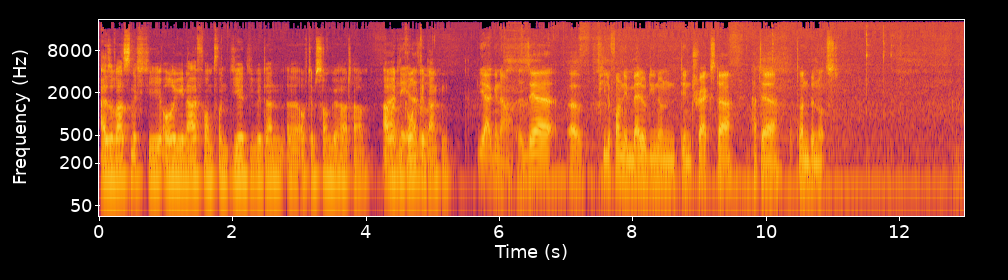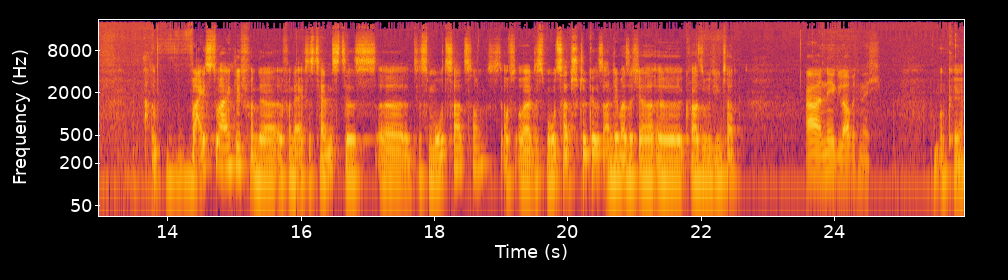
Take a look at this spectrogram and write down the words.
Also war es nicht die Originalform von dir, die wir dann äh, auf dem Song gehört haben, aber Ah, die nee, Grundgedanken. Ja, genau. Sehr äh, viele von den Melodien und den Tracks da hat er drin benutzt. Weißt du eigentlich von der, von der Existenz des, äh, des Mozart-Songs oder des Mozart-Stückes, an dem er sich ja äh, quasi bedient hat? Ah, nee, glaube ich nicht. Okay.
